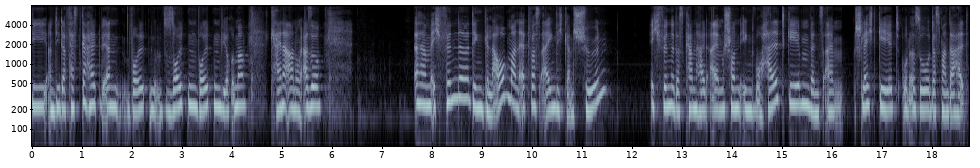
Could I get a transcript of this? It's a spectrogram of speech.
die an die da festgehalten werden wollten, sollten, wollten, wie auch immer. Keine Ahnung. Also ähm, ich finde den Glauben an etwas eigentlich ganz schön ich finde, das kann halt einem schon irgendwo Halt geben, wenn es einem schlecht geht oder so, dass man da halt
